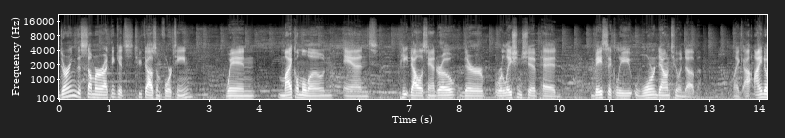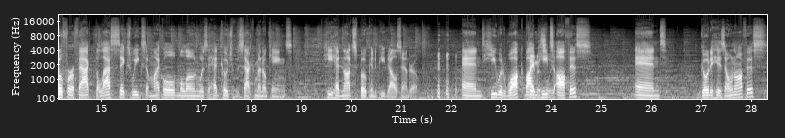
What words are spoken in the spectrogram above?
during the summer, I think it's 2014, when Michael Malone and Pete D'Alessandro, their relationship had basically worn down to a nub. Like I, I know for a fact, the last six weeks that Michael Malone was the head coach of the Sacramento Kings, he had not spoken to Pete D'Alessandro. and he would walk by Famously. Pete's office and go to his own office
